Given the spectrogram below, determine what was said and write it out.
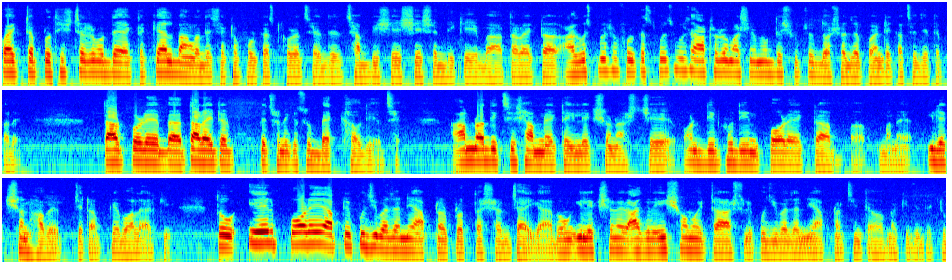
কয়েকটা প্রতিষ্ঠানের মধ্যে একটা ক্যাল বাংলাদেশ একটা ফোরকাস্ট করেছে যে ছাব্বিশের শেষের দিকে বা তারা একটা আগস্ট মাসে ফোরকাস্ট করেছে, বলছে আঠারো মাসের মধ্যে সূচক দশ হাজার পয়েন্টের কাছে যেতে পারে। তারপরে তারা এটার পেছনে কিছু ব্যাখ্যাও দিয়েছে। আমরা দেখছি সামনে একটা ইলেকশন আসছে দীর্ঘদিন পরে একটা মানে ইলেকশন হবে যেটাকে বলে আর কি। তো এর পরে আপনি পুঁজিবাজার নিয়ে আপনার প্রত্যাশার জায়গা এবং ইলেকশনের আগের এই সময়টা আসলে পুঁজিবাজার নিয়ে আপনার চিন্তা ভাবনা কি যদি একটু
